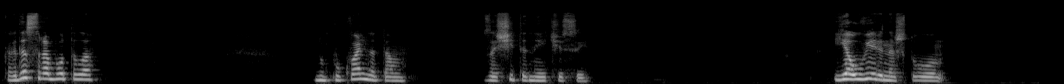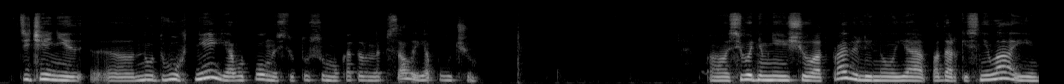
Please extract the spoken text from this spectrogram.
Когда сработало? Ну, буквально там за считанные часы. Я уверена, что в течение э, ну, двух дней я вот полностью ту сумму, которую написала, я получу. Э, сегодня мне еще отправили, но я подарки сняла и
